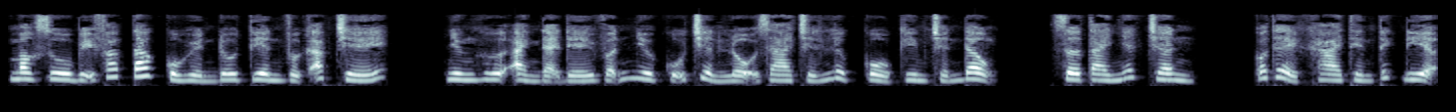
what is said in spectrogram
Mặc dù bị pháp tắc của huyền đô tiên vực áp chế, nhưng hư ảnh đại đế vẫn như cũ triển lộ ra chiến lực cổ kim chấn động, giơ tay nhấc chân, có thể khai thiên tích địa,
